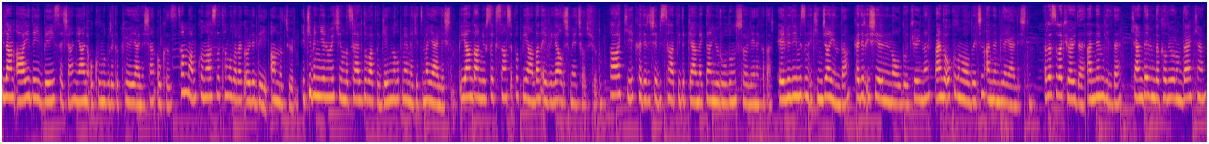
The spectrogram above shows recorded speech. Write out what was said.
Plan A'yı değil B'yi seçen yani okulunu bırakıp köye yerleşen o kız. Tamam konu aslında tam olarak öyle değil anlatıyorum. 2023 yılında telli duvaklı gelin olup memleketime yerleştim. Bir yandan yüksek lisans yapıp bir yandan evliliğe alışmaya çalışıyordum. Ta ki Kadir işe bir saat gidip gelmekten yorulduğunu söyleyene kadar. Evliliğimizin ikinci ayında Kadir iş yerinin olduğu köyüne ben de okulum olduğu için annemgile yerleştim. Ara sıra köyde, annemgilde, kendi evimde kalıyorum derken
